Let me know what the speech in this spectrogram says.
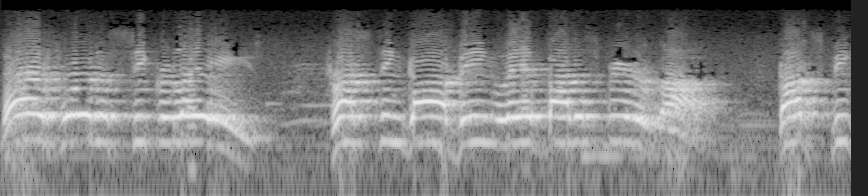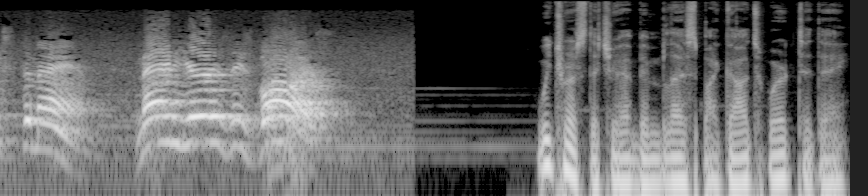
There's where the secret lays. Trusting God, being led by the Spirit of God. God speaks to man. Man hears His voice. We trust that you have been blessed by God's Word today.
